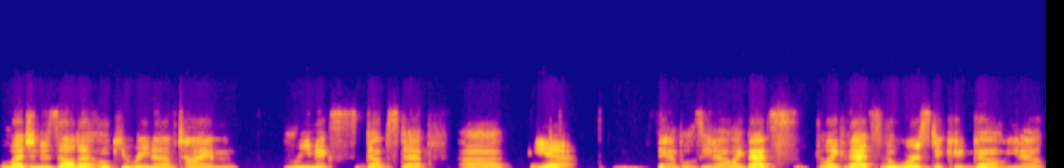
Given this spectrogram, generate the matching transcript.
Legend of Zelda Ocarina of Time remix dubstep uh yeah samples, you know? Like that's like that's the worst it could go, you know?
